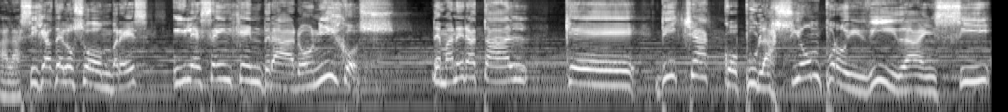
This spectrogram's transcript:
a las hijas de los hombres y les engendraron hijos. De manera tal que dicha copulación prohibida en sí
